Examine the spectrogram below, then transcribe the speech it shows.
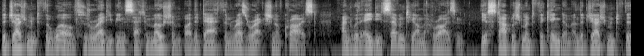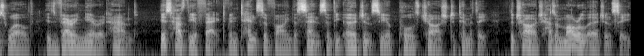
the judgment of the world has already been set in motion by the death and resurrection of Christ, and with AD 70 on the horizon, the establishment of the kingdom and the judgment of this world is very near at hand. This has the effect of intensifying the sense of the urgency of Paul's charge to Timothy. The charge has a moral urgency,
